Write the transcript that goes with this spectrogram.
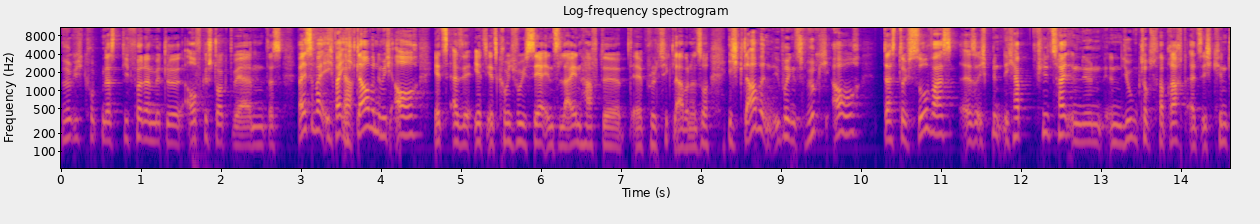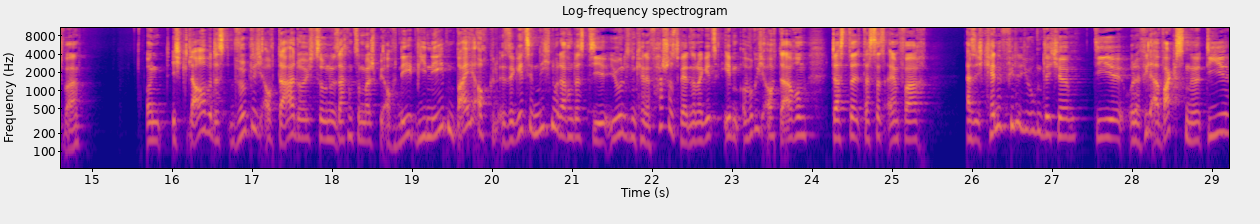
wirklich gucken, dass die Fördermittel aufgestockt werden. Das, weißt du, weil ich, weil ja. ich glaube nämlich auch, jetzt, also jetzt, jetzt komme ich wirklich sehr ins laienhafte äh, Politiklabern und so. Ich glaube übrigens wirklich auch, dass durch sowas, also ich bin, ich habe viel Zeit in den in Jugendclubs verbracht, als ich Kind war. Und ich glaube, dass wirklich auch dadurch so eine Sachen zum Beispiel auch ne wie nebenbei auch, also geht es ja nicht nur darum, dass die Jugendlichen keine Faschos werden, sondern geht es eben wirklich auch darum, dass, da, dass das einfach, also ich kenne viele Jugendliche, die, oder viele Erwachsene, die,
